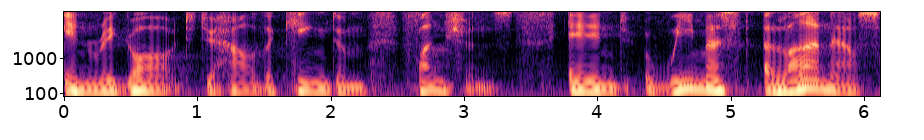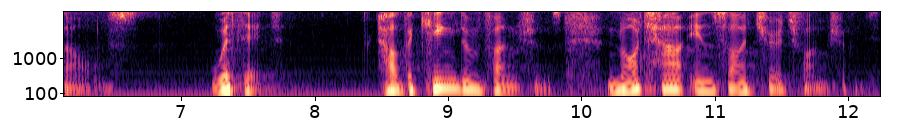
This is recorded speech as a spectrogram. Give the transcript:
in regard to how the kingdom functions. And we must align ourselves with it, how the kingdom functions, not how Incite Church functions.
